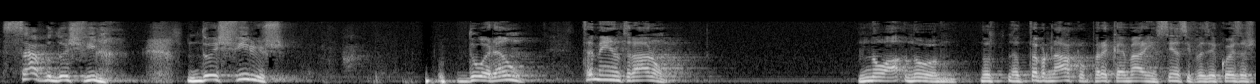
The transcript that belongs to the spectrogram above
Sabe dois filhos, dois filhos do Arão também entraram no, no, no, no tabernáculo para queimar incenso e fazer coisas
